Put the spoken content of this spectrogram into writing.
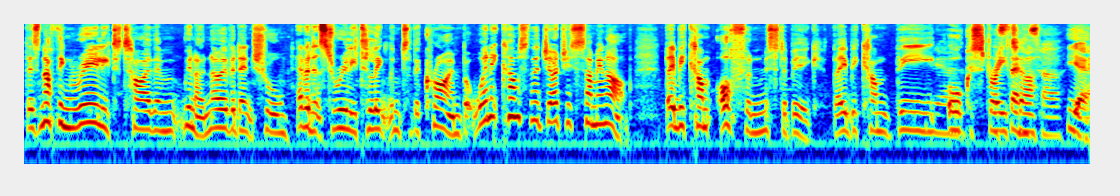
there's nothing really to tie them. You know, no evidential evidence to really to link them to the crime. But when it comes to the judges summing up, they become often Mr. Big. They become the Yeah, the orchestrator. centre, yeah. yeah.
